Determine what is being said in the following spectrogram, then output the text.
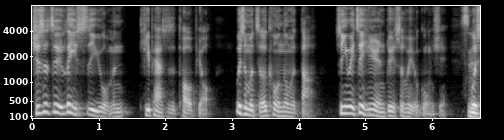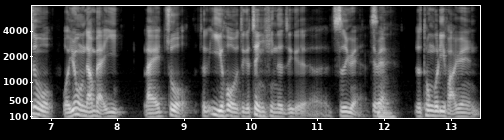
其实这类似于我们 T Pass 的套票，为什么折扣那么大？是因为这些人对社会有贡献。为什么我我用两百亿来做这个疫后这个振兴的这个呃资源，对不对？是是通过立法院，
